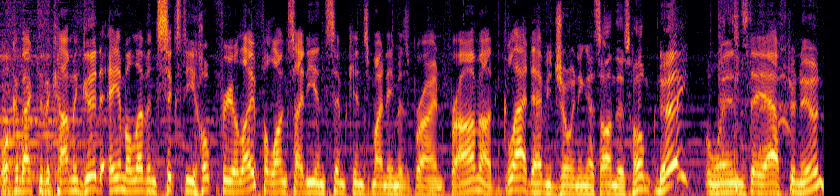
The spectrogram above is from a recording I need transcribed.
Welcome back to the Common Good, AM 1160, Hope for Your Life. Alongside Ian Simpkins, my name is Brian Fromm. I'm glad to have you joining us on this hump day, Wednesday afternoon.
